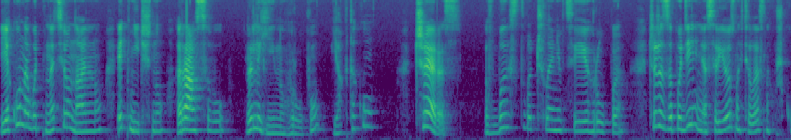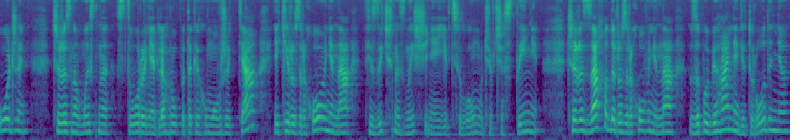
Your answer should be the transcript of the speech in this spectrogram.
яку-небудь національну, етнічну, расову, релігійну групу як таку, через вбивство членів цієї групи, через заподіяння серйозних тілесних ушкоджень, через навмисне створення для групи таких умов життя, які розраховані на фізичне знищення її в цілому чи в частині, через заходи, розраховані на запобігання дітородення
